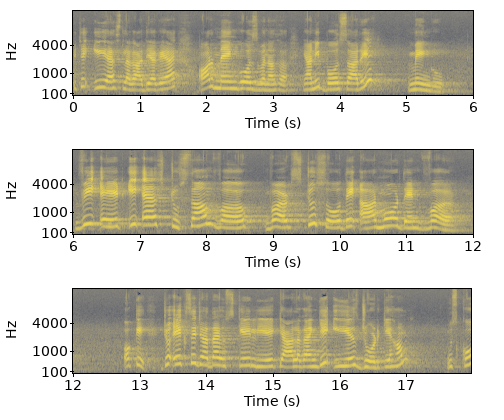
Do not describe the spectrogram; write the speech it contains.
पीछे ई e एस लगा दिया गया है, और मैंगोज बना था, यानी बहुत सारे mango we add e s to some words to so they are more than word okay जो एक से ज़्यादा है, उसके लिए क्या लगाएँगे? ई e एस जोड़ के हम उसको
